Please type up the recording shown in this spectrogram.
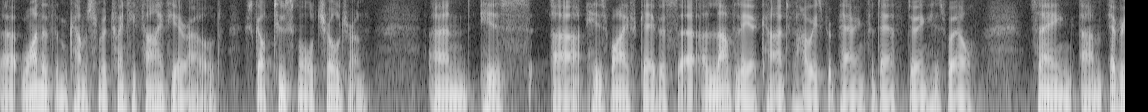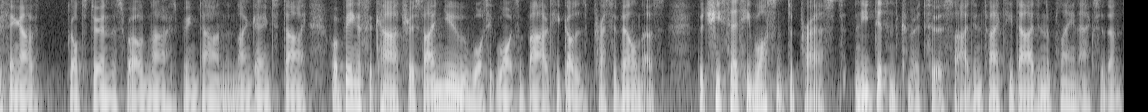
Uh, one of them comes from a 25 year old who's got two small children, and his uh, his wife gave us a, a, lovely account of how he's preparing for death, doing his will, saying, um, Everything I've got to do in this world now has been done and I'm going to die. Well, being a psychiatrist, I knew what it was about. He got a depressive illness. But she said he wasn't depressed and he didn't commit suicide. In fact, he died in a plane accident.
